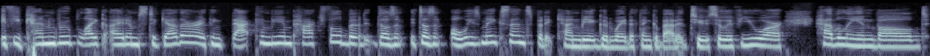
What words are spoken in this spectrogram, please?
if you can group like items together i think that can be impactful but it doesn't it doesn't always make sense but it can be a good way to think about it too. So if you are heavily involved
